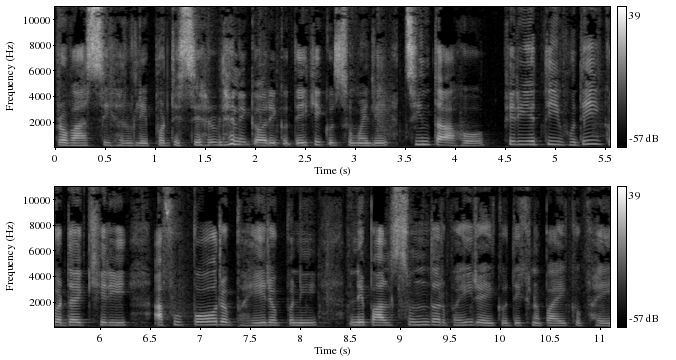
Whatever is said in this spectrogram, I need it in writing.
प्रवासीहरूले परदेशीहरूले नै गरेको देखेको छु मैले। चिन्ता हो। फेरि यति हुँदै गर्दाखेरि आफू पर भएर पनि नेपाल सुन्दर भइरहेको देख्न पाएको भए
